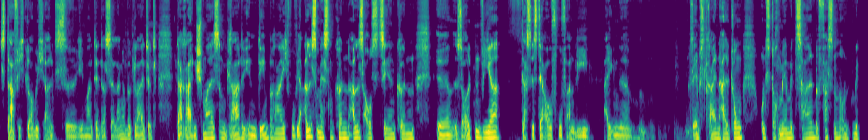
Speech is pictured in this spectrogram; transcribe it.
das darf ich, glaube ich, als äh, jemand, der das sehr lange begleitet, da reinschmeißen. Gerade in dem Bereich, wo wir alles messen können, alles auszählen können, äh, sollten wir, das ist der Aufruf an die eigene Selbstreinhaltung uns doch mehr mit Zahlen befassen und mit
